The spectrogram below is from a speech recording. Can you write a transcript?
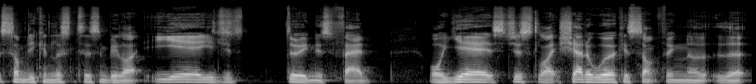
somebody can listen to this and be like, yeah, you're just doing this fad. Or, yeah, it's just like shadow work is something that,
